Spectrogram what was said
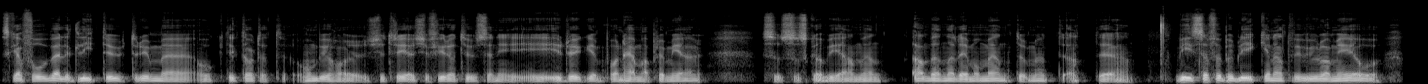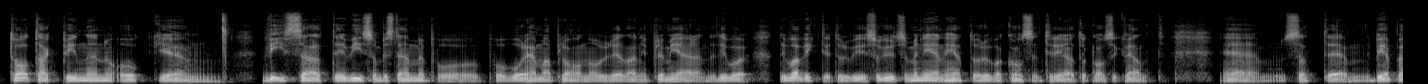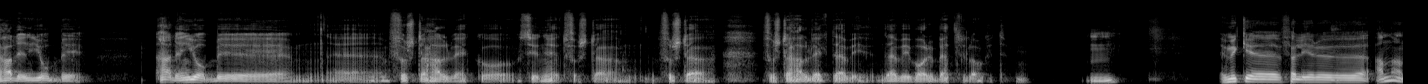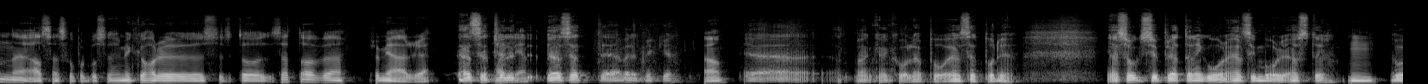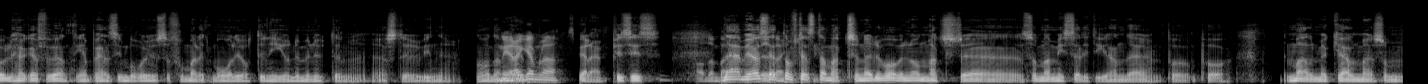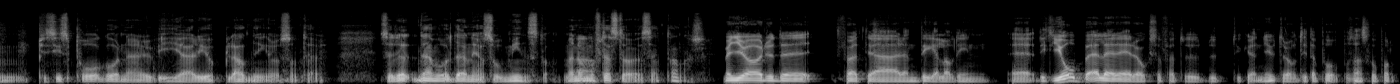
ska få väldigt lite utrymme och det är klart att om vi har 23-24 tusen i, i, i ryggen på en hemmapremiär så, så ska vi använda, använda det momentumet att eh, visa för publiken att vi vill vara med och ta taktpinnen och eh, visa att det är vi som bestämmer på, på vår hemmaplan och redan i premiären. Det var, det var viktigt och vi såg ut som en enhet och det var koncentrerat och konsekvent. Eh, så att eh, BP hade en jobbig hade en jobbig eh, första halvlek och i synnerhet första, första, första halvlek där vi, där vi var det bättre laget. Mm. Hur mycket följer du annan allsvensk fotboll Bosse? Hur mycket har du suttit och sett av eh, premiär? Jag har sett väldigt, jag har sett, eh, väldigt mycket. Ja. Eh, att man kan kolla på. Jag har sett både jag såg Superettan igår, Helsingborg-Öster. Mm. Det var väl höga förväntningar på Helsingborg och så får man ett mål i 89 minuten. Öster vinner. Adam Era gamla spelare. Precis. Nej men jag har sett de flesta matcherna. Det var väl någon match eh, som man missade lite grann där på, på Malmö-Kalmar som precis pågår när vi är i uppladdningar och sånt där. Så det, den var den jag såg minst då. Men ja. de flesta har jag sett annars. Men gör du det för att det är en del av din eh, ditt jobb eller är det också för att du, du tycker njuter av att titta på, på svensk fotboll?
